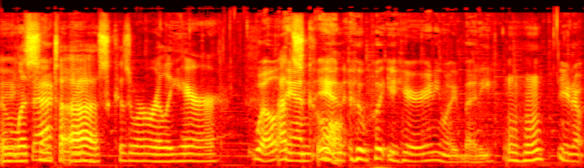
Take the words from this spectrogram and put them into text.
And listen to us because we're really here. Well, That's and cool. and who put you here anyway, buddy? Mm-hmm. You know,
